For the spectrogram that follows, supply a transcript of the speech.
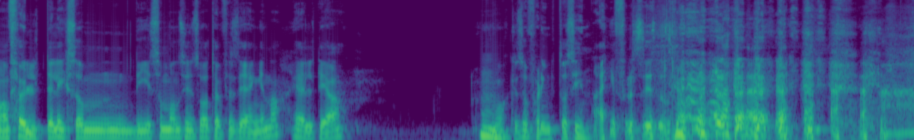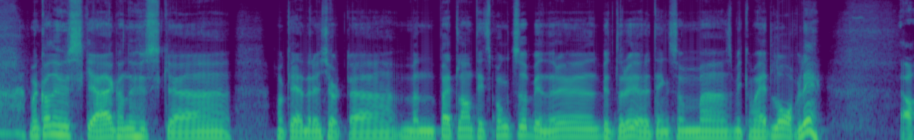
man fulgte liksom de som man syntes var tøffest i gjengen, da, hele tida. Mm. Var ikke så flink til å si nei, for å si det sånn. Men kan du huske, kan du huske Ok, dere kjørte Men på et eller annet tidspunkt så du, begynte du å gjøre ting som, eh, som, ikke var helt lovlig? Ja,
